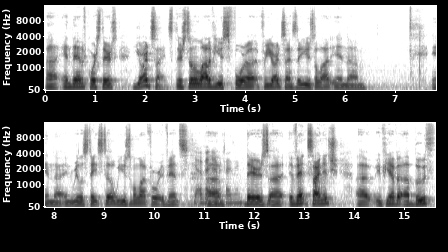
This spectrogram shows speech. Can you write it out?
Uh, and then, of course, there's yard signs. There's still a lot of use for uh, for yard signs. They're used a lot in. Um, in, uh, in real estate, still we use them a lot for events. Yeah, event Um, advertising. There's uh, event signage. Uh, if you have a, a booth,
